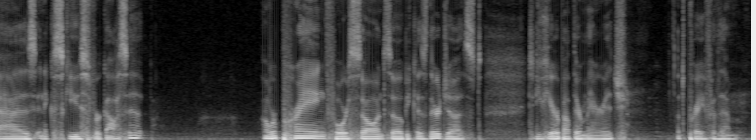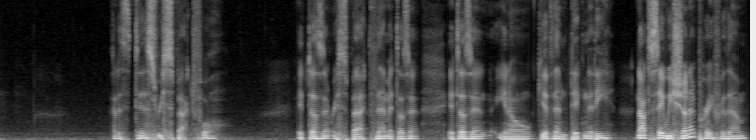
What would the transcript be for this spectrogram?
as an excuse for gossip. Oh, we're praying for so and so because they're just. Did you hear about their marriage? Let's pray for them. That is disrespectful. It doesn't respect them. It doesn't, it doesn't, you know, give them dignity. Not to say we shouldn't pray for them,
